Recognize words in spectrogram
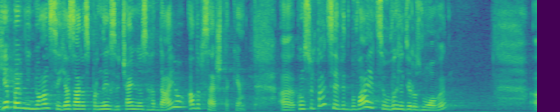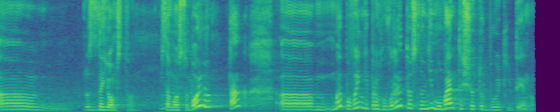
Є певні нюанси, я зараз про них звичайно згадаю, але все ж таки е, консультація відбувається у вигляді розмови, е, знайомства само собою. Так? Е, Ми повинні проговорити основні моменти, що турбують людину.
